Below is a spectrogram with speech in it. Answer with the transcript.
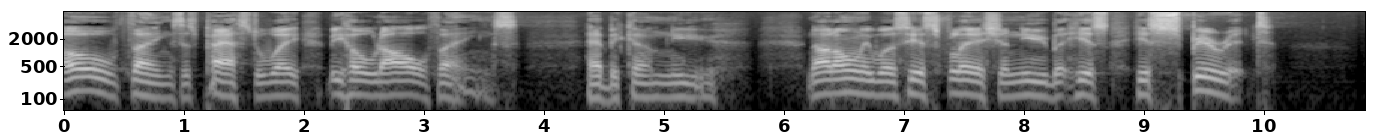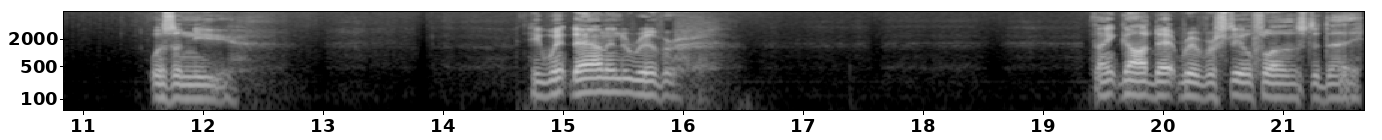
Old things has passed away; behold all things have become new." Not only was his flesh anew, but his his spirit was anew. He went down in the river. Thank God that river still flows today.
